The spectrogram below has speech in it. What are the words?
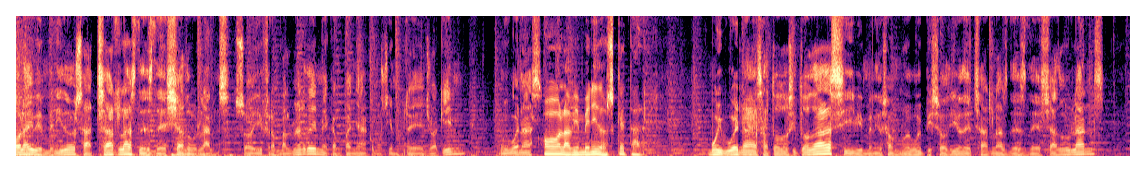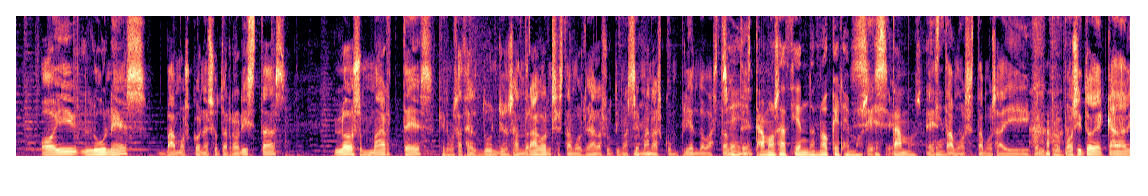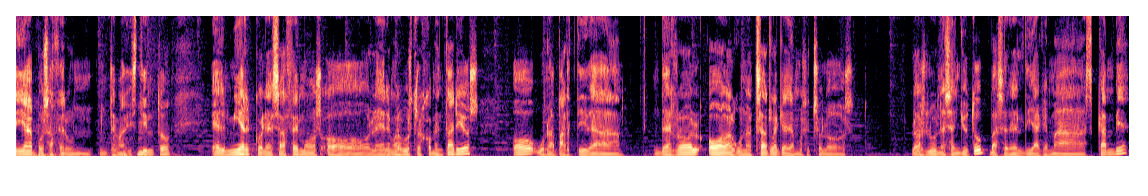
Hola y bienvenidos a charlas desde Shadowlands. Soy Fran Valverde y me acompaña como siempre Joaquín. Muy buenas. Hola, bienvenidos, ¿qué tal? Muy buenas a todos y todas y bienvenidos a un nuevo episodio de charlas desde Shadowlands. Hoy lunes vamos con esoterroristas. Los martes queremos hacer Dungeons and Dragons. Estamos ya las últimas semanas cumpliendo bastante. Sí, estamos haciendo, no queremos, Sí, estamos. Estamos, estamos ahí con el propósito de cada día pues hacer un, un tema distinto. El miércoles hacemos o leeremos vuestros comentarios o una partida de rol o alguna charla que hayamos hecho los, los lunes en YouTube. Va a ser el día que más cambie.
